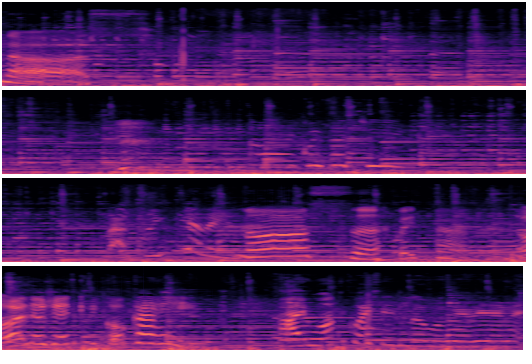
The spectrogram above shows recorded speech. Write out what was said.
Nossa. Ai, coitadinho. Passou. Nossa, coitado. Olha o jeito que ficou o carrinho. Ai, o outro que vai ser de lama, minha filha, né?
